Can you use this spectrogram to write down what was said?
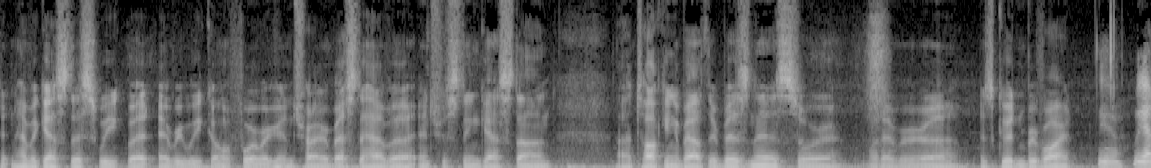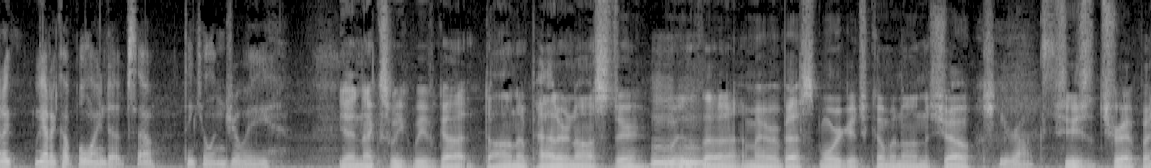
didn't have a guest this week, but every week going forward, we're going to try our best to have an interesting guest on, uh, talking about their business or whatever uh, is good in Brevard. Yeah, we got a we got a couple lined up, so I think you'll enjoy. Yeah, next week we've got Donna Paternoster Mm-hmm. with uh, Ameribest Mortgage coming on the show. She rocks. She's a trip, I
